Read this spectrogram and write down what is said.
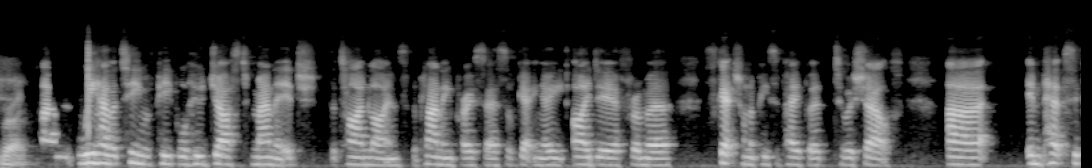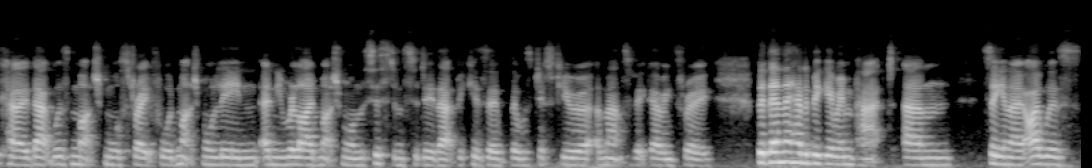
right. um, we have a team of people who just manage the timelines, the planning process of getting an idea from a sketch on a piece of paper to a shelf. Uh, in PepsiCo, that was much more straightforward, much more lean, and you relied much more on the systems to do that because there, there was just fewer amounts of it going through. But then they had a bigger impact. Um, so, you know, I was,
